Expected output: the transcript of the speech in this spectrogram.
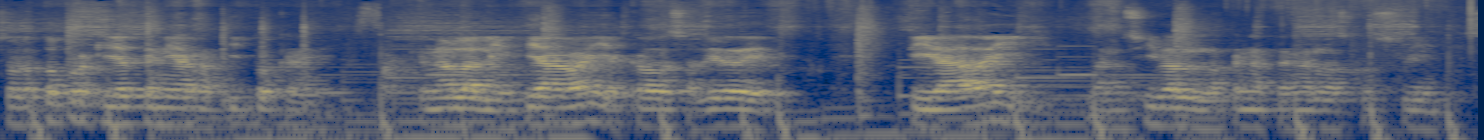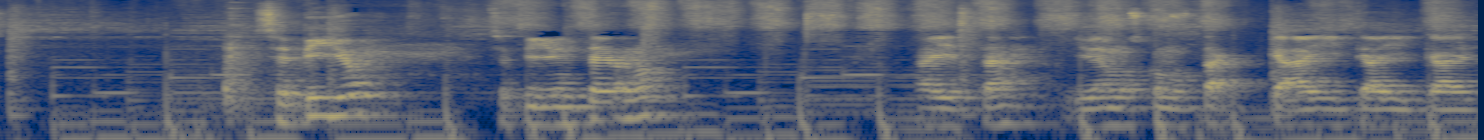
sobre todo porque ya tenía ratito que que no la limpiaba y acabo de salir de tirada y bueno, sí vale la pena tener las cosas limpias. Cepillo, cepillo interno, ahí está, y vemos cómo está, cae, cae, cae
